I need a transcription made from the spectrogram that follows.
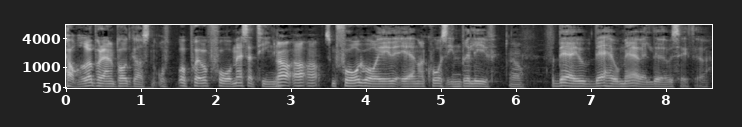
hører på denne podkasten og, og prøver å få med seg ting Ja, ja, ja. som foregår i, i NRKs indre liv. ja. For det er jo, det har jo vi veldig oversikt over.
